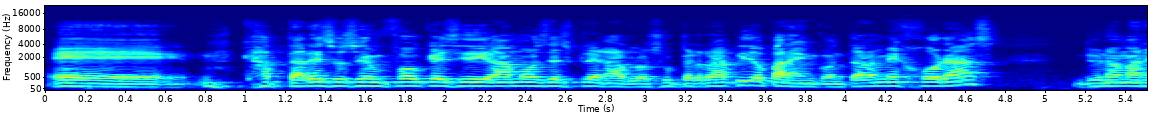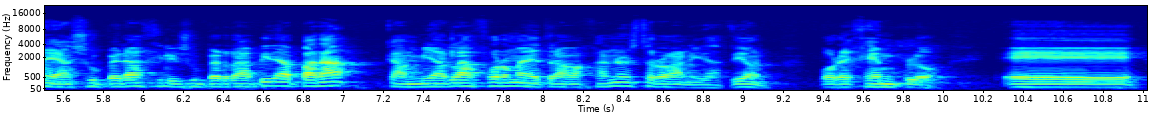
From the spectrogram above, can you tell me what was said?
eh, captar esos enfoques y, digamos, desplegarlo súper rápido para encontrar mejoras de una manera súper ágil y súper rápida para cambiar la forma de trabajar en nuestra organización. Por ejemplo, eh,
